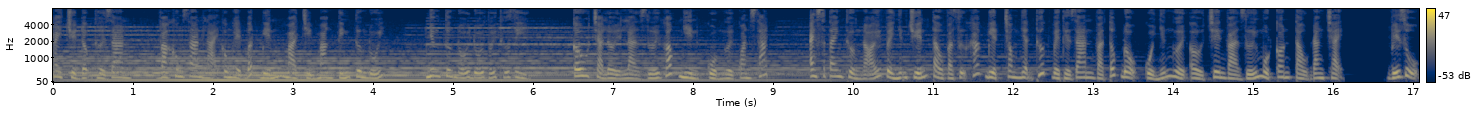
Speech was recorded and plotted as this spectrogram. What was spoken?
hay chuyển động thời gian và không gian lại không hề bất biến mà chỉ mang tính tương đối. Nhưng tương đối đối với thứ gì? Câu trả lời là dưới góc nhìn của người quan sát. Einstein thường nói về những chuyến tàu và sự khác biệt trong nhận thức về thời gian và tốc độ của những người ở trên và dưới một con tàu đang chạy. Ví dụ,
